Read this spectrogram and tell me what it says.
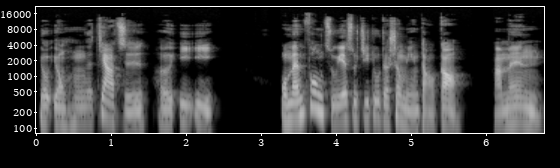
有永恒的价值和意义。我们奉主耶稣基督的圣名祷告，阿门。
